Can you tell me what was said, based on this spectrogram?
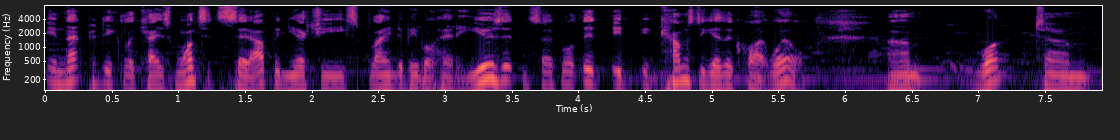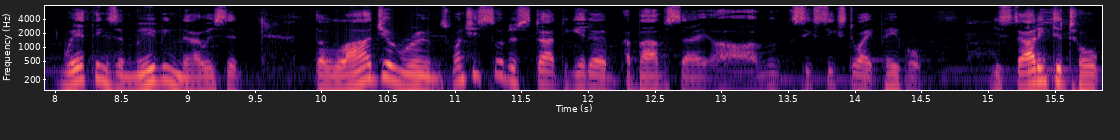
in that particular case, once it's set up and you actually explain to people how to use it and so forth, it, it, it comes together quite well. Um, what um, where things are moving though is that the larger rooms, once you sort of start to get above, say, oh, look, six, six to eight people, you're starting to talk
